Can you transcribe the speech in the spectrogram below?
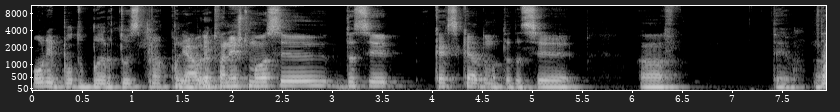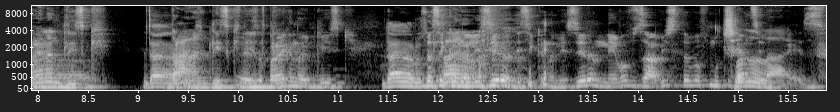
он е по-добър, той се Понякога по-добре. това нещо може да се, да се, как се казва думата, да се... А, те, Да, е на английски. Да, Да, на английски. Е, забравих на английски. Да, на руски. Да се Да, канализира, да се канализира не в завист, а в мотивация. Channelize.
